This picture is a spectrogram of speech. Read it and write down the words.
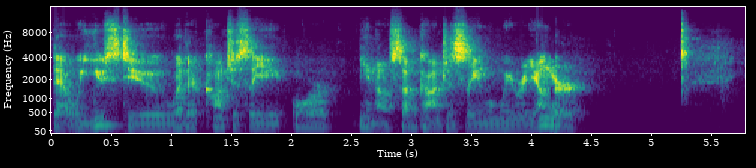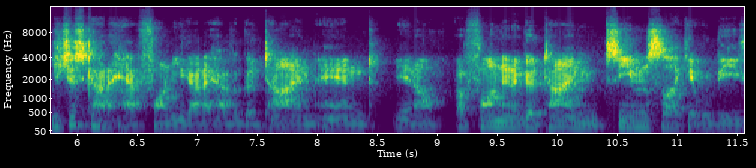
that we used to, whether consciously or, you know, subconsciously when we were younger you just got to have fun. You got to have a good time. And, you know, a fun and a good time seems like it would be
